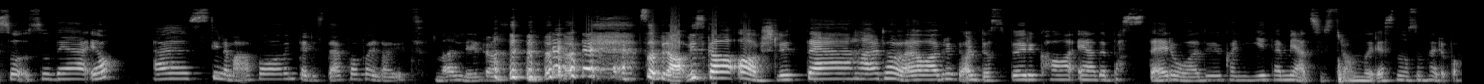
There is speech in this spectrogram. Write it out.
så, så det Ja. Jeg stiller meg på venteliste på foredraget ditt. Veldig bra. Så bra. Vi skal avslutte her, Tove. Og jeg bruker alltid å spørre hva er det beste rådet du kan gi til medsøstrene våre, nå som hører på?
